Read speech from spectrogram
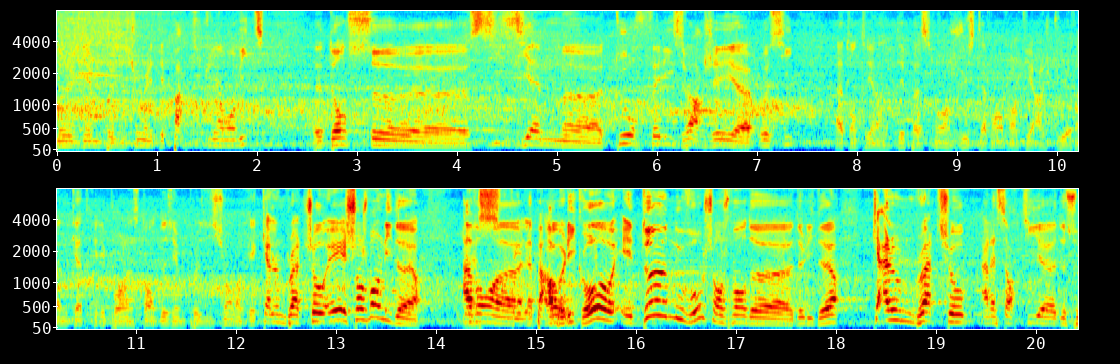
9 position. Il était particulièrement vite euh, dans ce euh, sixième tour. Félix Varger aussi a tenté un dépassement juste avant, dans le virage du 24. Il est pour l'instant en deuxième position. Donc Callum Bradshaw et changement de leader avant euh, la parabolique. Oh, et deux nouveaux changements de, de leader. Callum Bradshaw à la sortie euh, de ce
